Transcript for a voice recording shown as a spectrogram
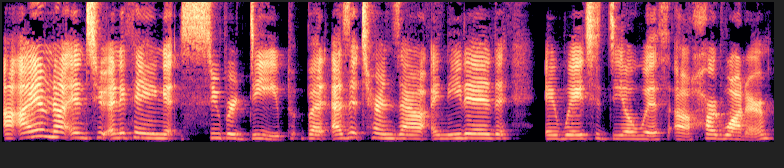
Uh, I am not into anything super deep, but as it turns out, I needed a way to deal with uh, hard water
